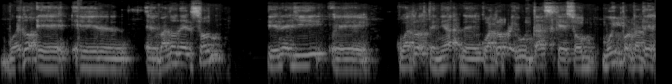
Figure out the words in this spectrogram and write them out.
Bueno, eh, el, el hermano Nelson tiene allí eh, cuatro, tenía, eh, cuatro preguntas que son muy importantes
